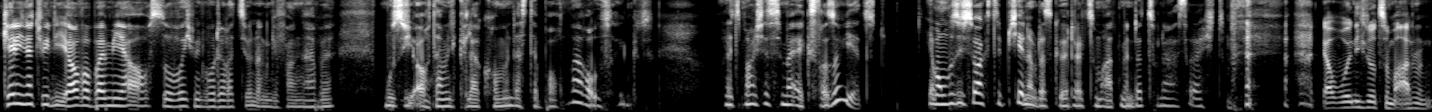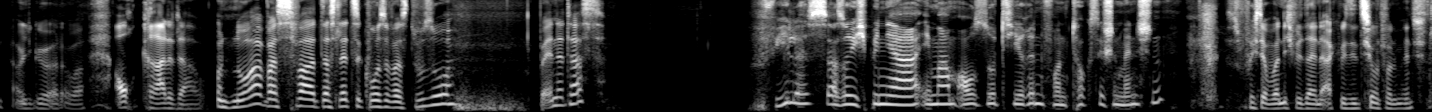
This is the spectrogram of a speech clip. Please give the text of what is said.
kenne ich natürlich auch, war bei mir auch so, wo ich mit Moderation angefangen habe, muss ich auch damit klarkommen, dass der Bauch mal raushängt. Und jetzt mache ich das immer extra, so wie jetzt. Ja, man muss sich so akzeptieren, aber das gehört halt zum Atmen dazu, da hast du recht. Ja, wohl nicht nur zum Atmen, habe ich gehört, aber auch gerade da. Und Nora, was war das letzte Kurse, was du so beendet hast? Vieles. Also ich bin ja immer am Aussortieren von toxischen Menschen. Das spricht aber nicht für deine Akquisition von Menschen.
